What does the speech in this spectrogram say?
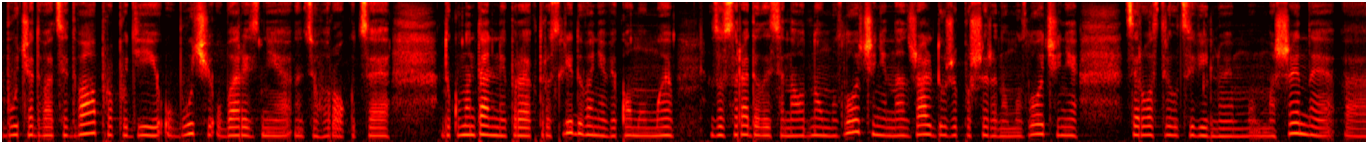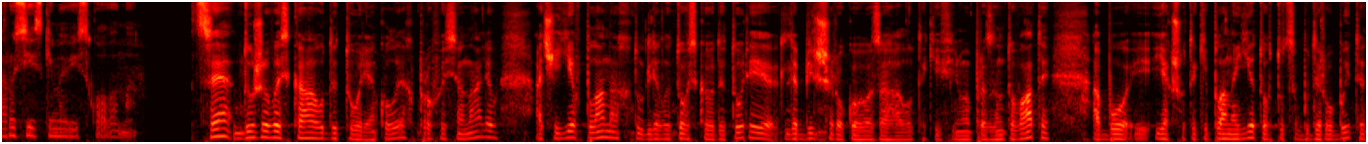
Буча 22 про події у Бучі у березні цього року. Це документальний проект розслідування, в якому ми зосередилися на одному злочині. На жаль, дуже поширеному злочині. Це розстріл цивільної машини російськими військовими. Це дуже вузька аудиторія колег, професіоналів. А чи є в планах тут для литовської аудиторії для більш широкого загалу такі фільми презентувати? Або якщо такі плани є, то хто це буде робити?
